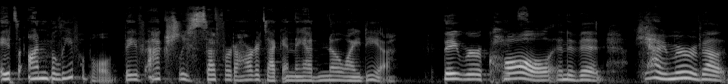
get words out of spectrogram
It's unbelievable. They've actually suffered a heart attack and they had no idea they recall an event. Yeah, I remember about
